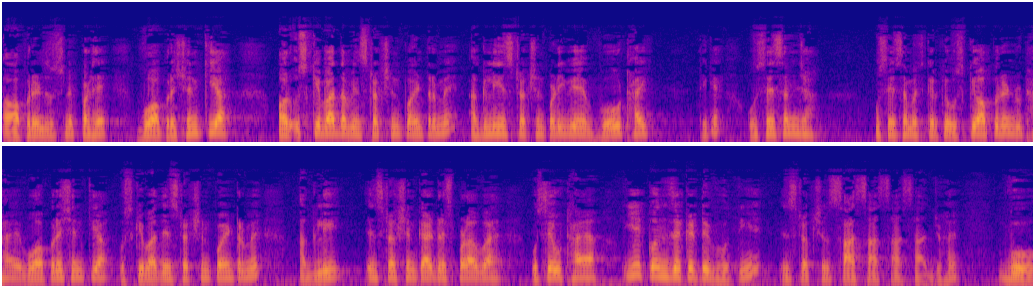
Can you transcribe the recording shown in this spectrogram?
آپرینٹ اس نے پڑھے، وہ آپریشن کیا، اور اس کے بعد اب انسٹرکشن پوائنٹر میں اگلی انسٹرکشن پڑی ہوئی ہے، وہ اٹھائی، ٹھیک ہے؟ اسے سمجھا، اسے سمجھ کر کے اس کے آپرینٹ اٹھائے، وہ آپریشن کیا، اس کے بعد انسٹرکشن پوائنٹر میں اگلی انسٹرکشن کا ایڈریس پڑا ہوا ہے اسے اٹھایا۔ یہ کنزیکٹو ہوتی ہیں انسٹرکشن ساتھ ساتھ ساتھ ساتھ جو ہے وہ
